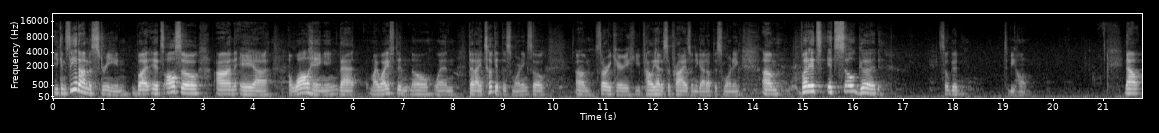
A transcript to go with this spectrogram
You can see it on the screen, but it's also on a, uh, a wall hanging that my wife didn't know when that I took it this morning. So, um, sorry, Carrie, you probably had a surprise when you got up this morning. Um, but it's it's so good, so good to be home. Now,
